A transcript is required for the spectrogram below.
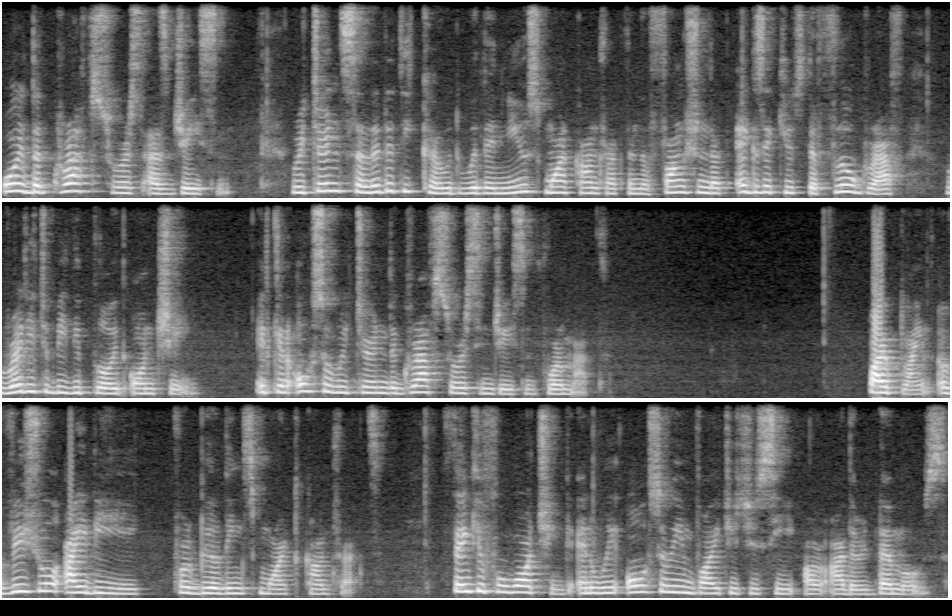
or the graph source as JSON returns Solidity code with a new smart contract and a function that executes the flow graph ready to be deployed on-chain. It can also return the graph source in JSON format. Pipeline, a visual IDE for building smart contracts. Thank you for watching and we also invite you to see our other demos.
